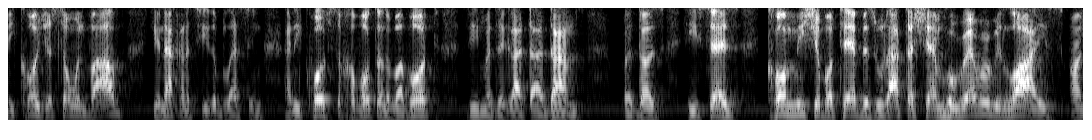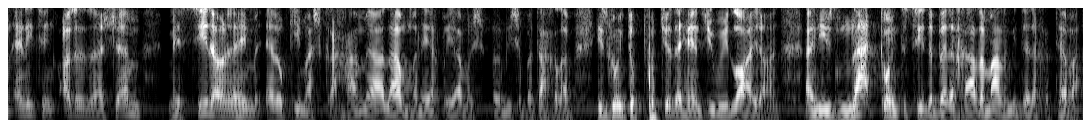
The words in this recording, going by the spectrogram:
because you're so involved, you're not going to see the blessing. And he quotes the Chovot Levavot, the Madrigat Adams, uh, does. He says, "Kol mishavoteh bezulat Hashem." Whoever relies on anything other than Hashem, mishabatach. He's going to put you the hands you relied on, and he's not going to see the berachah.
